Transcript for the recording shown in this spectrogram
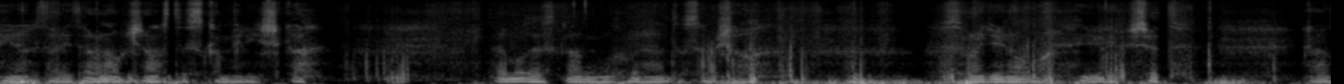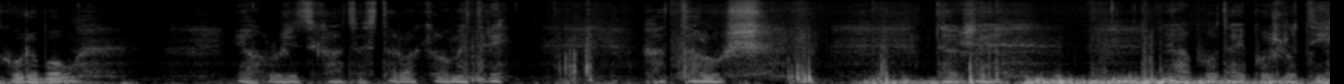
jinak tady teda naučná stezka Milíška. To je moc hezká mimochodem, to jsem šel s rodinou někdy před nějakou dobou. Jo, Lužická cesta, 2 kilometry. Chata Luž. Takže já budu tady po žlutý,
